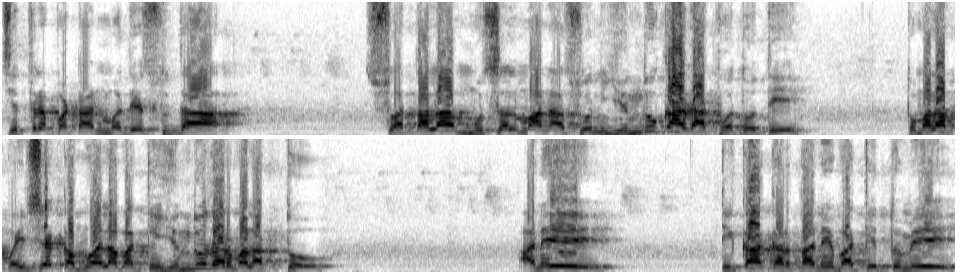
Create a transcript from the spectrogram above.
चित्रपटांमध्ये सुद्धा स्वतःला मुसलमान असून हिंदू का दाखवत होते? तुम्हाला पैसे कमवायला बाकी हिंदू धर्म लागतो. आणि टीका करताना बाकी तुम्ही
